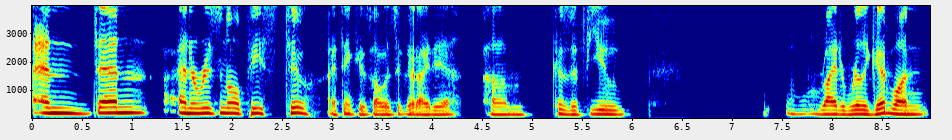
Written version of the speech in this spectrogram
and then an original piece too i think is always a good idea um because if you write a really good one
